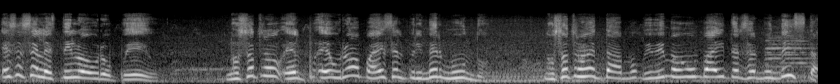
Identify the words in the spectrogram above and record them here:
Ese es el estilo europeo. Nosotros, Europa es el primer mundo. Nosotros estamos, vivimos en un país tercermundista,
